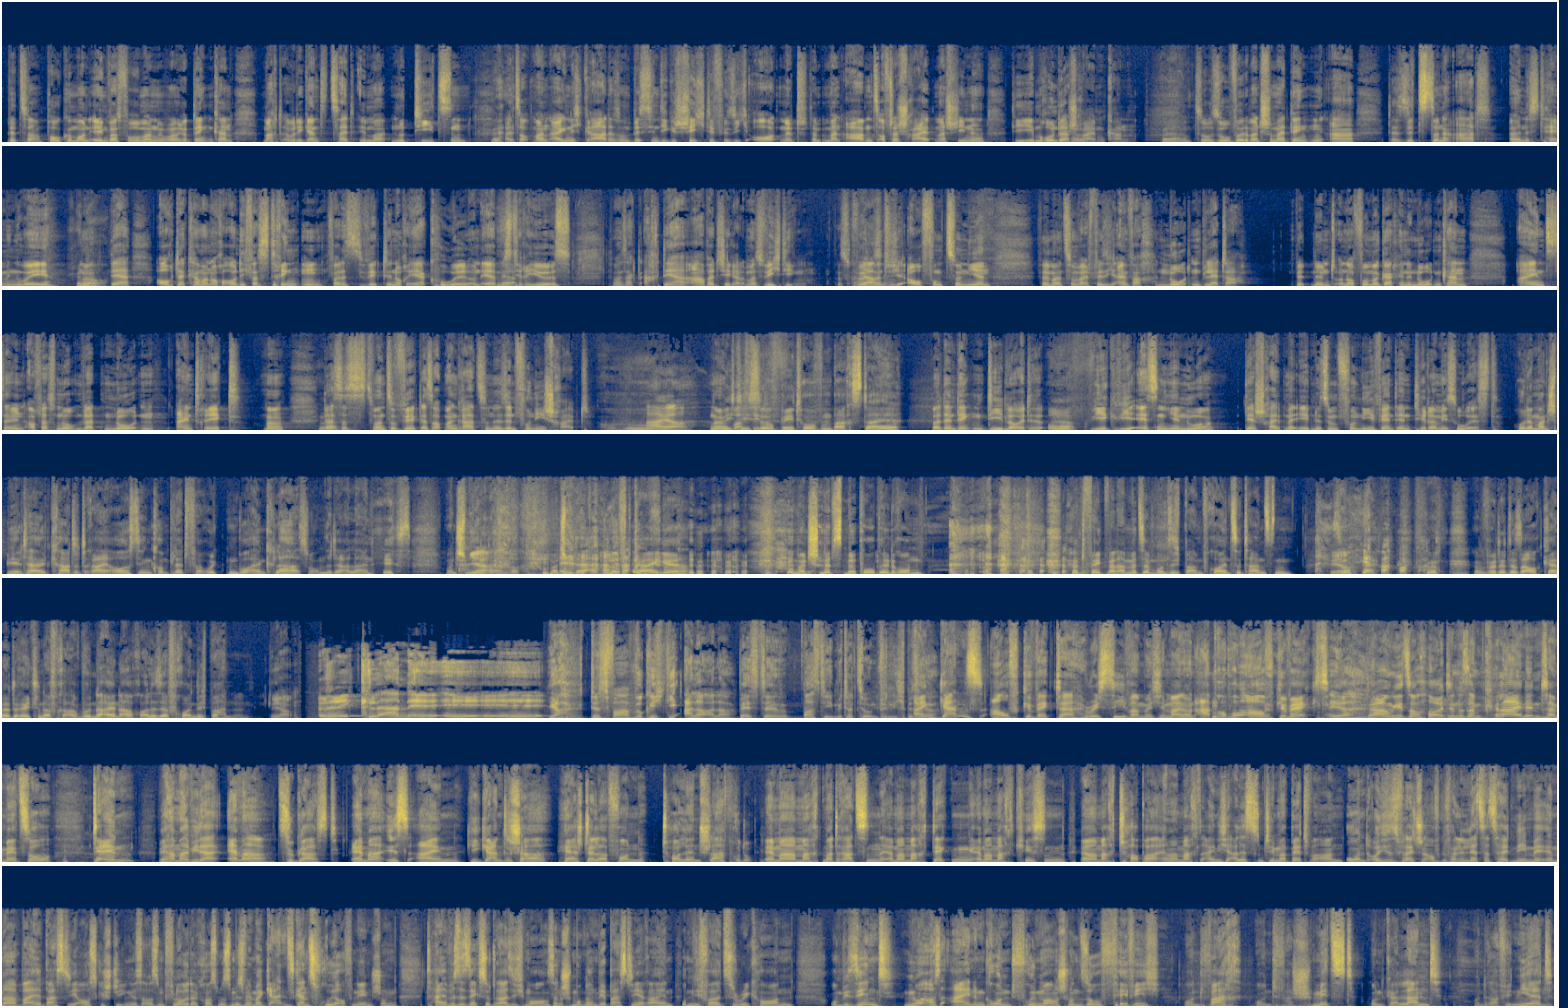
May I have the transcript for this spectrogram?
Pizza, Pokémon, irgendwas, worüber man gerade denken kann, macht aber die ganze Zeit immer Notizen, als ob man eigentlich gerade so ein bisschen die Geschichte für sich ordnet, damit man abends auf der Schreibmaschine die eben runterschreiben kann. Ja. So, so würde man schon mal denken, ah, da sitzt so eine Art Ernest Hemingway, Genau. ne, der auch, da kann man auch ordentlich was trinken, weil das wirkte noch eher cool und eher mysteriös. Dass man sagt, ach, der arbeitet hier gerade an was Wichtigen. Das würde Ja. natürlich auch funktionieren, wenn man zum Beispiel sich einfach Notenblätter mitnimmt und obwohl man gar keine Noten kann, einzeln auf das Notenblatt Noten einträgt. Ne? Dass es man so wirkt, als ob man gerade so eine Sinfonie schreibt. Ah ja. Ne? Richtig so das- Beethoven-Bach-Style. Weil dann denken die Leute, oh, Ja. wir, wir essen hier nur, der schreibt mal eben eine Symphonie, während er ein Tiramisu isst. Oder man spielt halt Karte 3 aus, den komplett Verrückten, wo allen klar ist, warum der da alleine ist. Man spielt Ja. einfach, man spielt einfach Luftgeige, man schnipst mit Popeln rum. Dann fängt man an, mit seinem unsichtbaren Freund zu tanzen. Ja. Dann würde das auch keiner direkt hinterfragen. Würden einen auch alle sehr freundlich behandeln. Ja. Reklame. Äh, Ja, das war wirklich die aller, allerbeste Basti-Imitation, finde ich bisher. Ein ganz aufgeweckter Receiver, möchte ich meinen. Und apropos aufgeweckt, Ja. darum geht es auch heute in unserem kleinen Intermezzo. Denn wir haben mal wieder Emma zu Gast. Emma ist ein gigantischer Hersteller von tollen Schlafprodukten. Emma macht Matratzen, Emma macht Decken, Emma macht Kissen, Emma macht Topper, Emma macht eigentlich alles zum Thema Bettwaren. Und euch ist es vielleicht schon aufgefallen, in letzter Zeit nehmen wir immer, weil Basti ausgestiegen ist aus dem Florida Kosmos, müssen wir immer ganz, ganz früh aufnehmen, schon teilweise 6.30 Uhr morgens, dann schmuggeln wir Basti hier rein, um die Folge zu recorden. Und wir sind nur aus einem Grund frühmorgens schon so pfiffig und wach und verschmitzt und galant und raffiniert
